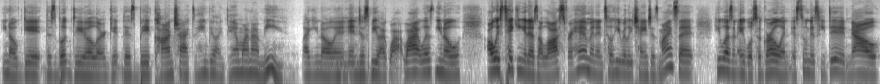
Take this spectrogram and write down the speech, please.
you know get this book deal or get this big contract and he'd be like damn why not me? Like you know and, and just be like why why was you know always taking it as a loss for him. And until he really changed his mindset he wasn't able to grow. And as soon as he did now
